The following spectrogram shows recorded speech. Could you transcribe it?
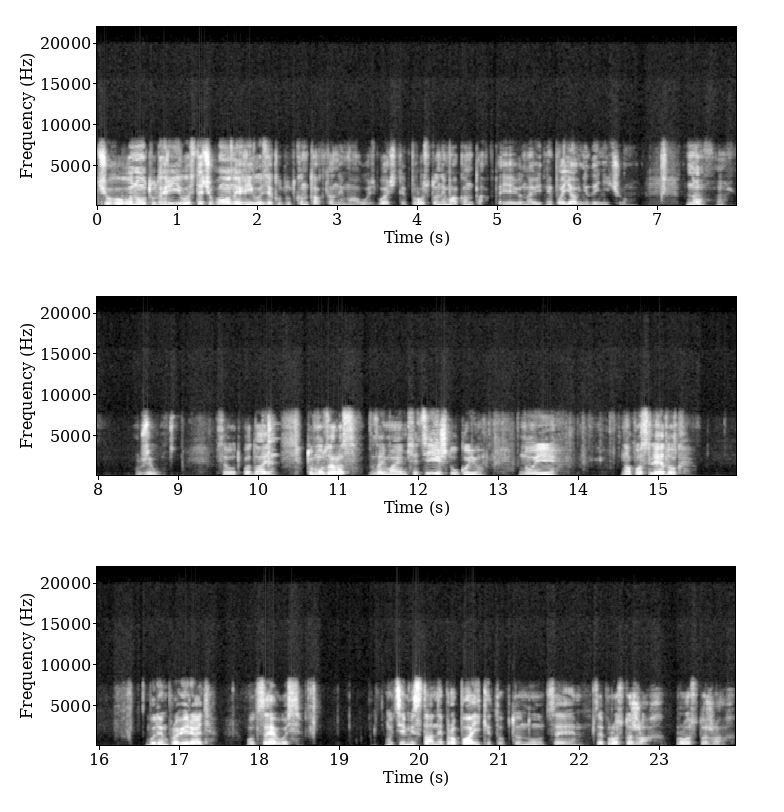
Чого воно тут грілось? Та щоб воно не грілось, як тут контакта нема. Ось, бачите, просто нема контакта. Я його навіть не паяв ніде нічого. Ну, вживу. Все відпадає. Тому зараз займаємося цією штукою. Ну і напослідок будемо провіряти оце ось. Оці міста не пропайки. Тобто, ну, це, це просто жах. Просто жах.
